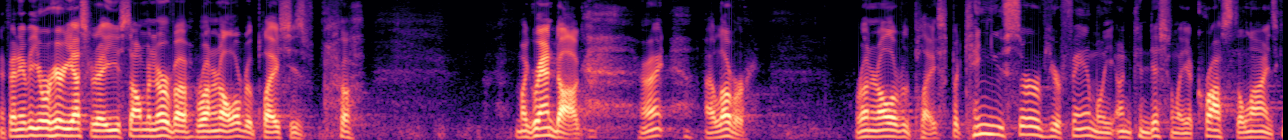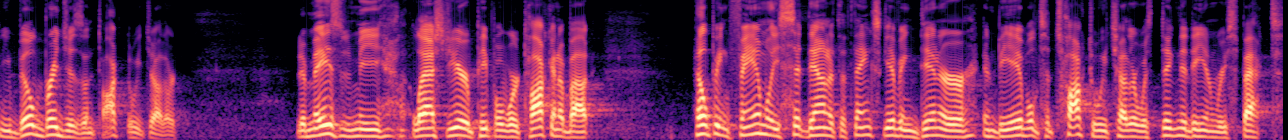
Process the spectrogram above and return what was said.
If any of you were here yesterday, you saw Minerva running all over the place. She's oh, my grand dog, right? I love her, running all over the place. But can you serve your family unconditionally across the lines? Can you build bridges and talk to each other? It amazed me last year, people were talking about helping families sit down at the Thanksgiving dinner and be able to talk to each other with dignity and respect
